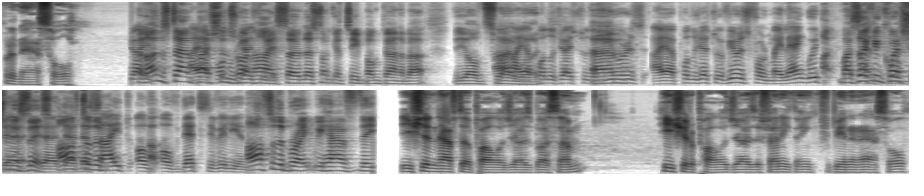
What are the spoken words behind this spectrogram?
What an asshole. But I understand passions run high, so let's not get too bogged down about the odd swear I, word. I apologize to the um, viewers. I apologize to the viewers for my language. My second question the, is this: the, after the, the sight of, uh, of dead civilians. After the break, we have the. You shouldn't have to apologize, Bassem. He should apologize, if anything, for being an asshole.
